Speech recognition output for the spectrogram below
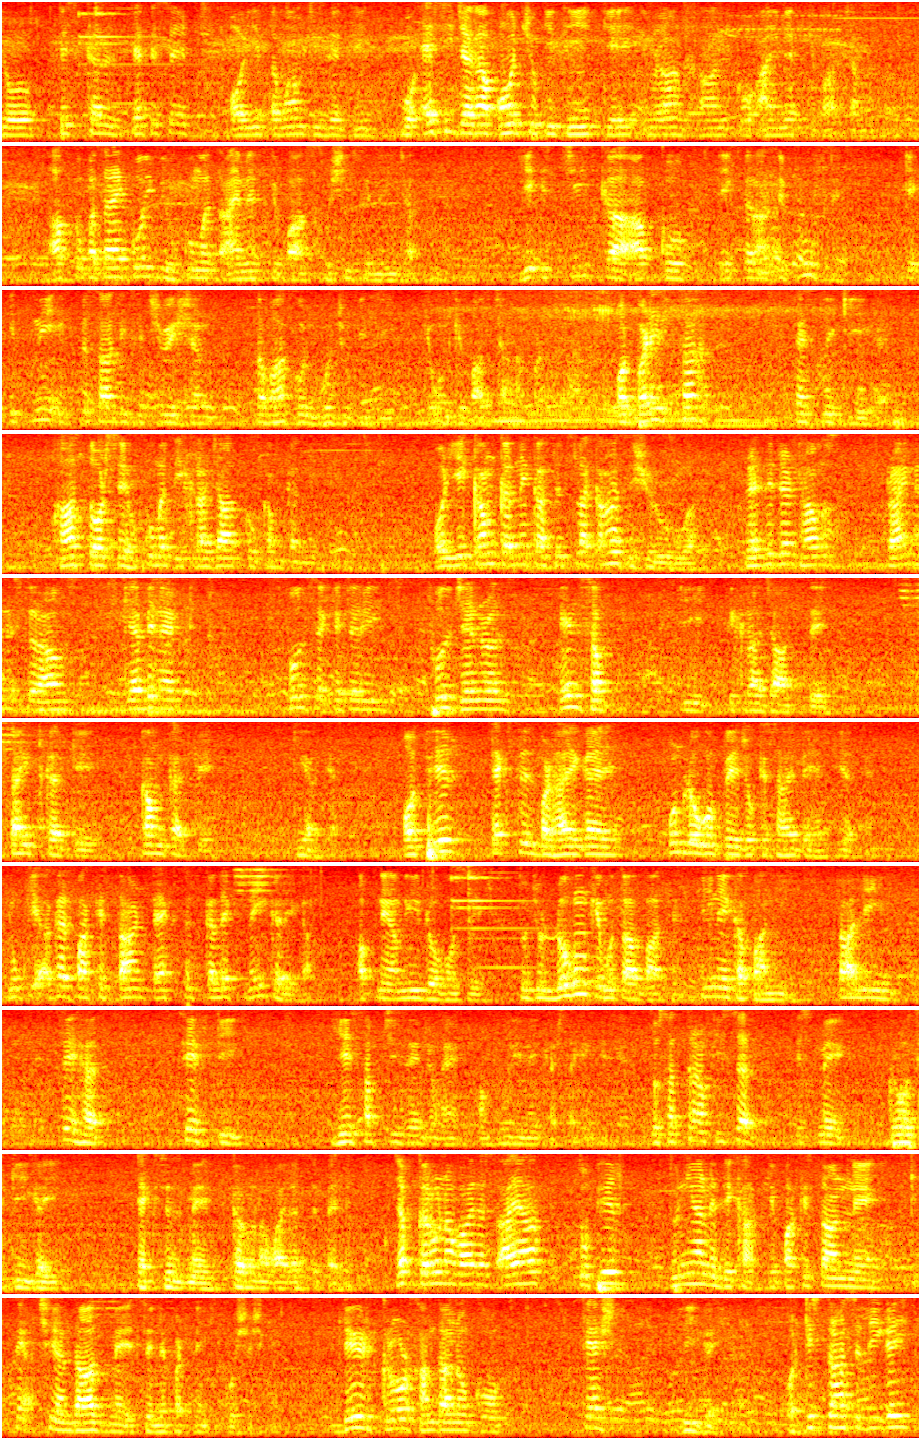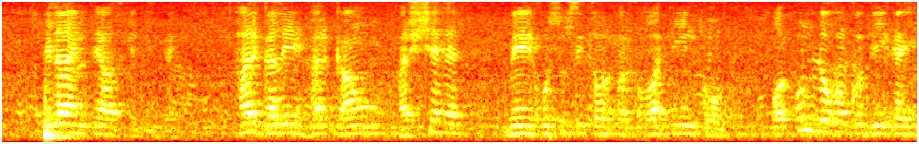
जो फ़िज़िकल डेफिसिट और ये तमाम चीज़ें थी, वो ऐसी जगह पहुँच चुकी थी कि इमरान खान को आईएमएफ के पास जाना पड़ा आपको पता है, कोई भी हुकूमत आईएमएफ के पास खुशी से नहीं जाती। ये इस चीज़ का आपको एक तरह से प्रूफ है कि इतनी इकतसादी सिचुएशन तबाहकुन हो चुकी थी कि उनके पास जाना पड़ा। और बड़े सख्त फैसले किए गए। ख़ास तौर से हुकूमती अखराज को कम करने के और ये कम करने का सिलसिला कहाँ से शुरू हुआ? President house prime minister house cabinet full secretaries full generals इन सब की अखराज से टाइट करके, कम करके किया गया। और फिर टैक्सेस बढ़ाए गए, उन लोगों पे जो कि साहिब हैसियत हैं। क्योंकि अगर पाकिस्तान टैक्सेस कलेक्ट नहीं करेगा अपने अमीर लोगों से तो जो लोगों के मुताबात हैं, पीने का पानी, तालीम, सेहत, सेफ्टी, ये सब चीज़ें जो हैं, हम पूरी नहीं कर सकेंगे। तो सत्रह फ़ीसद इसमें ग्रोथ की गई टैक्सेस में करोना वायरस से पहले। जब करोना वायरस आया तो फिर दुनिया ने देखा कि पाकिस्तान ने कितने अच्छे अंदाज में इससे निपटने की कोशिश की। डेढ़ करोड़ ख़ानदानों को कैश दी गई। और किस तरह से दी गई? बिला इम्तियाज़ के दी गई। हर गले, हर गाँव, हर शहर में खसूसी तौर पर खुवान को और उन लोगों को दी गई,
